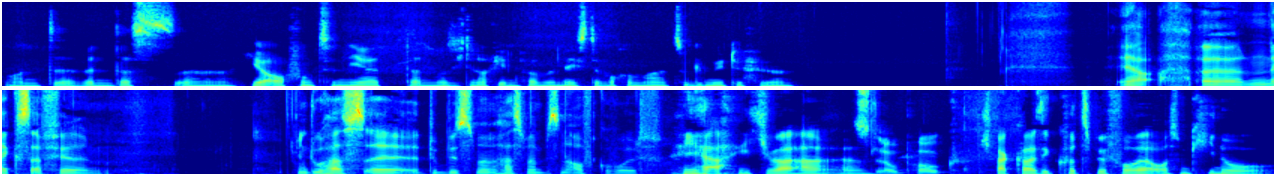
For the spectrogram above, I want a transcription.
Und äh, wenn das äh, hier auch funktioniert, dann muss ich den auf jeden Fall mal nächste Woche mal zu Gemüte führen. Ja, äh, nächster Film. Du hast, äh, du bist mal, hast mal ein bisschen aufgeholt. Ja, ich war, äh, Slowpoke. ich war quasi kurz bevor er aus dem Kino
